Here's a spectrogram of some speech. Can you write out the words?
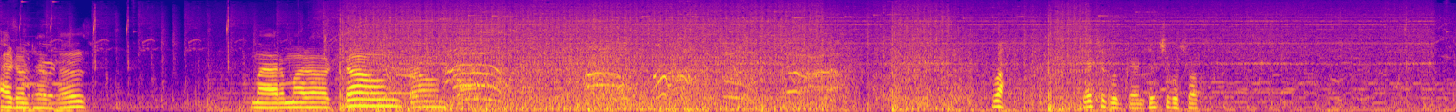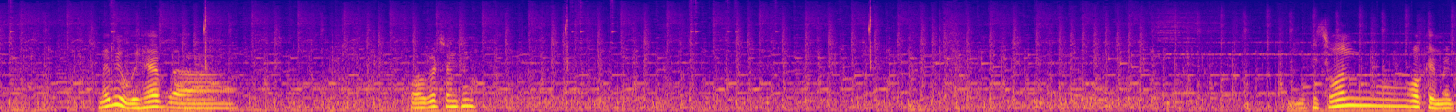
I don't have health. My armor are down, down. Wow, that's a good gun, that's a good shot. Maybe we have uh, forgot something? one? Okay, maybe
